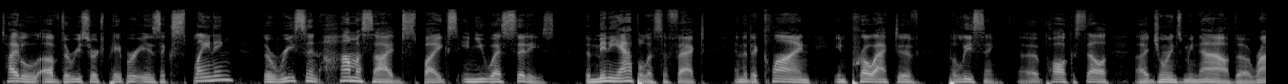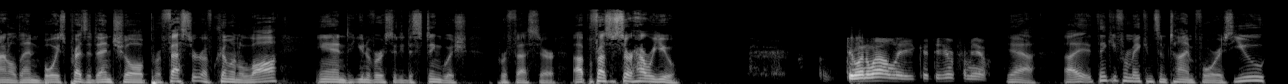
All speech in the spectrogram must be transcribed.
title of the research paper is Explaining the Recent Homicide Spikes in U.S. Cities, the Minneapolis Effect, and the Decline in Proactive policing. Uh, Paul Cassell uh, joins me now, the Ronald N. Boyce Presidential Professor of Criminal Law and University Distinguished Professor. Uh, professor, sir, how are you? Doing well, Lee. Good to hear from you. Yeah. Uh, thank you for making some time for us. You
